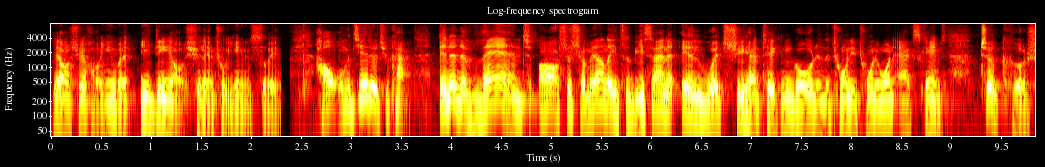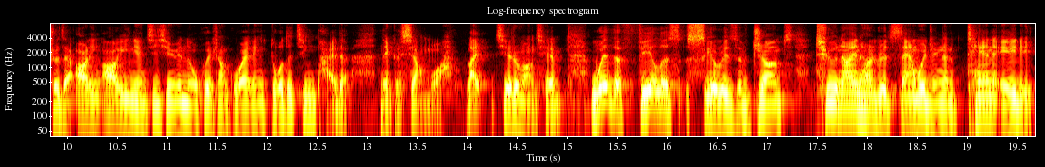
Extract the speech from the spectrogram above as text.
要学好英文，一定要训练出英语思维。好，我们接着去看 in an event 哦，是什么样的一次比赛呢？In which she had taken gold in the 2021 X Games，这可是在2021年极限运动会上谷爱凌夺得金牌的那个项目啊。来，接着往前，with a fearless series of jumps, two 900 sandwiching and 1080,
